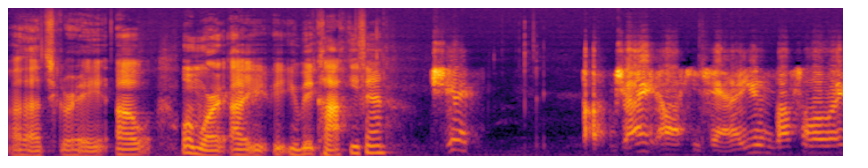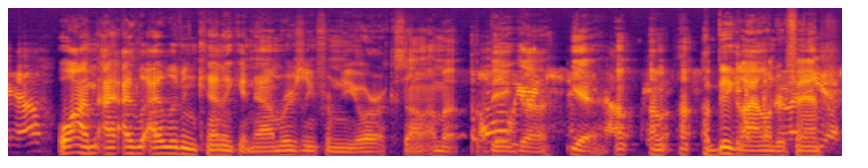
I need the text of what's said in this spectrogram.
oh, that's great. Oh, one more. Uh, you, you a big hockey fan? Shit. A giant hockey fan. Are you in Buffalo right now? Well, I'm, I, I live in Connecticut now. I'm originally from New York, so I'm a, a Oh, big uh, yeah, I'm. I'm a, a big Yeah, Islander fan. Yes,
